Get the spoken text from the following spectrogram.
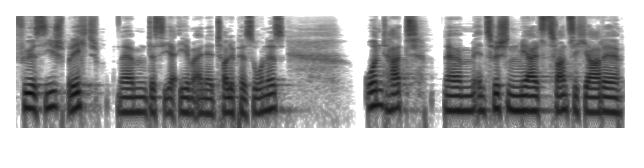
für sie spricht, ähm, dass sie ja eben eine tolle Person ist und hat ähm, inzwischen mehr als 20 Jahre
